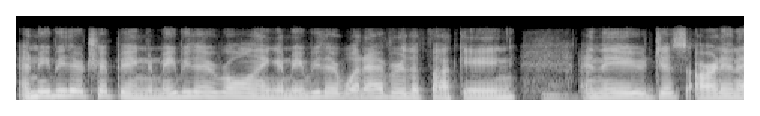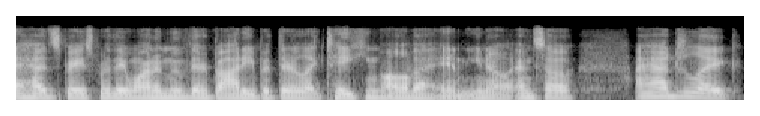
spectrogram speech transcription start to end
And maybe they're tripping and maybe they're rolling and maybe they're whatever the fucking, mm. and they just aren't in a headspace where they want to move their body, but they're like taking all of that in, you know? And so I had to like,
